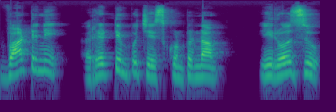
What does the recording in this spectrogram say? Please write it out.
వాటిని రెట్టింపు చేసుకుంటున్నాం. ఈరోజు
